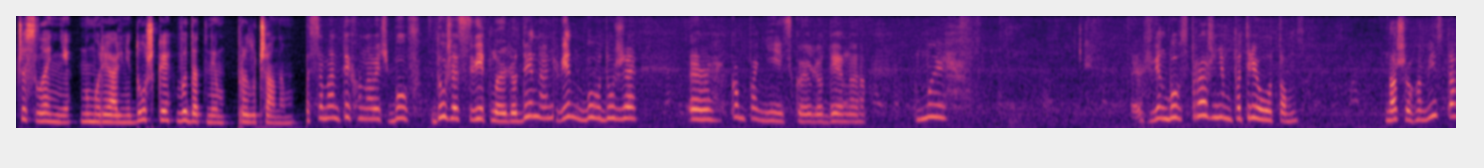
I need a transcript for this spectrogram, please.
численні меморіальні дошки видатним прилучанам. Семен Тихонович був дуже світлою людиною. Він був дуже е, компанійською людиною. Ми... Він був справжнім патріотом нашого міста,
